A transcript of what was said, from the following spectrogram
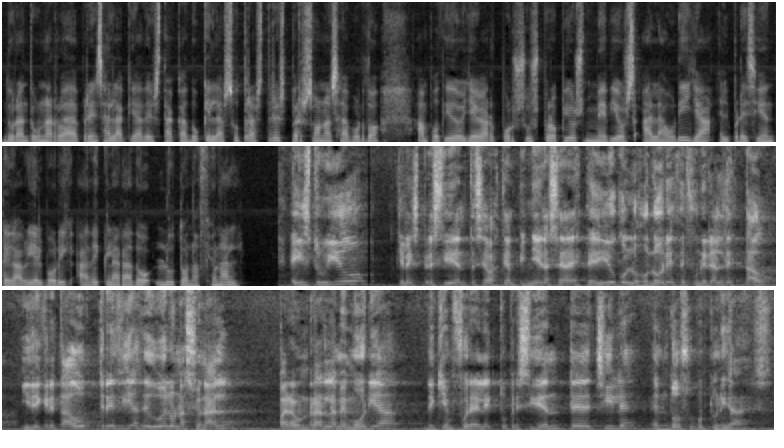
durante una rueda de prensa en la que ha destacado que las otras tres personas a bordo han podido llegar por sus propios medios a la orilla. El presidente Gabriel Boric ha declarado luto nacional. He instruido que el expresidente Sebastián Piñera sea despedido con los honores de funeral de Estado y decretado tres días de duelo nacional para honrar la memoria de quien fuera electo presidente de Chile en dos oportunidades.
